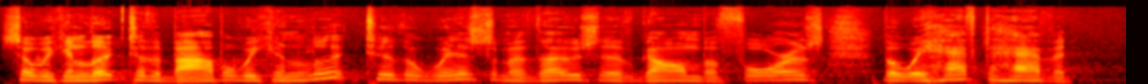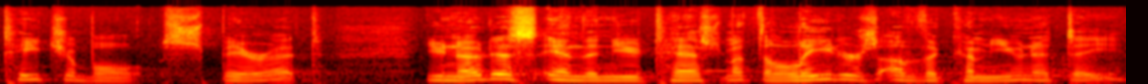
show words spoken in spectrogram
So we can look to the Bible, we can look to the wisdom of those who have gone before us, but we have to have a teachable spirit. You notice in the New Testament, the leaders of the community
